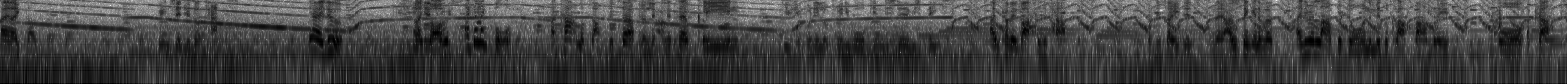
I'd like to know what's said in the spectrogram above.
I like dogs. Britton said you've got cats. Yeah, I do. I like dogs. I can like both. A cat looks after itself. It licks oh, itself clean. Gives you funny looks when you walk in, disturb his peace. I'm coming back as a cat. I've decided. I I was thinking of a, either a Labrador in a middle class family or a cat.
